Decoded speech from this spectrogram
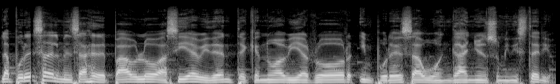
La pureza del mensaje de Pablo hacía evidente que no había error, impureza o engaño en su ministerio.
